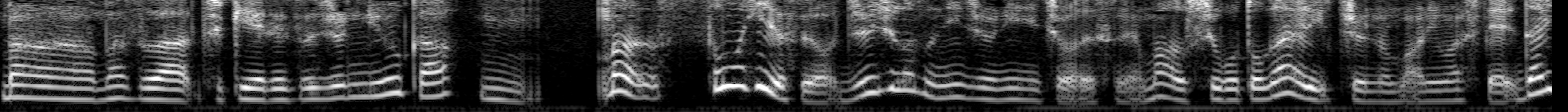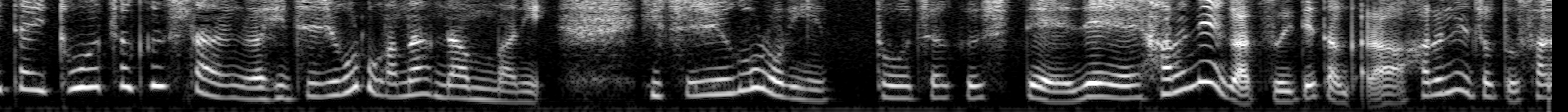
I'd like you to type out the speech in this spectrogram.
まあ、まずは時系列順に言うか、うん。まあ、その日ですよ。11月22日はですね、まあ、仕事帰りっていうのもありまして、だいたい到着したのが7時頃かな、難波に。7時頃に到着して、で、春姉がついてたから、春姉ちょっとさ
